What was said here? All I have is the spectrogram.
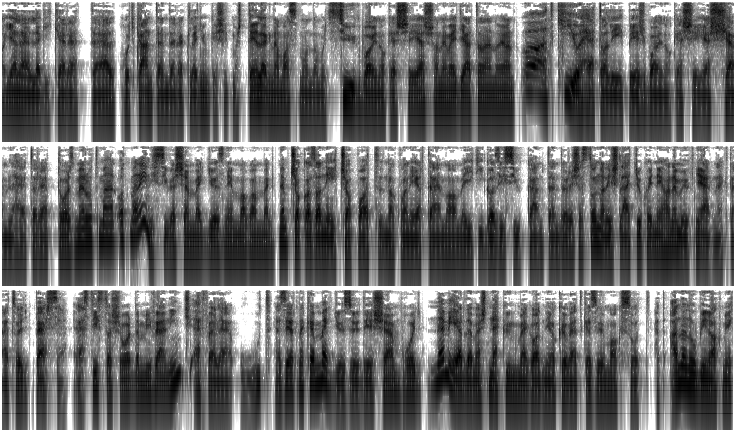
a jelenlegi kerettel, hogy contenderek legyünk, és itt most tényleg nem azt mondom, hogy szűk bajnok esélyes, hanem egyáltalán olyan, hát ki jöhet a lépés bajnok esélyes, sem lehet a Raptors, mert ott már, ott már én is szívesen meggyőzném magam, meg nem csak az a négy csapatnak van értelme, amelyik igazi szűk contender, és ezt onnan is látjuk, hogy néha nem ők nyernek, tehát hogy persze, ez tiszta sor, de mivel nincs e fele út, ezért nekem meggyőződésem, hogy nem érdemes nekünk megadni a következő maxot. Hát Ananubinak még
